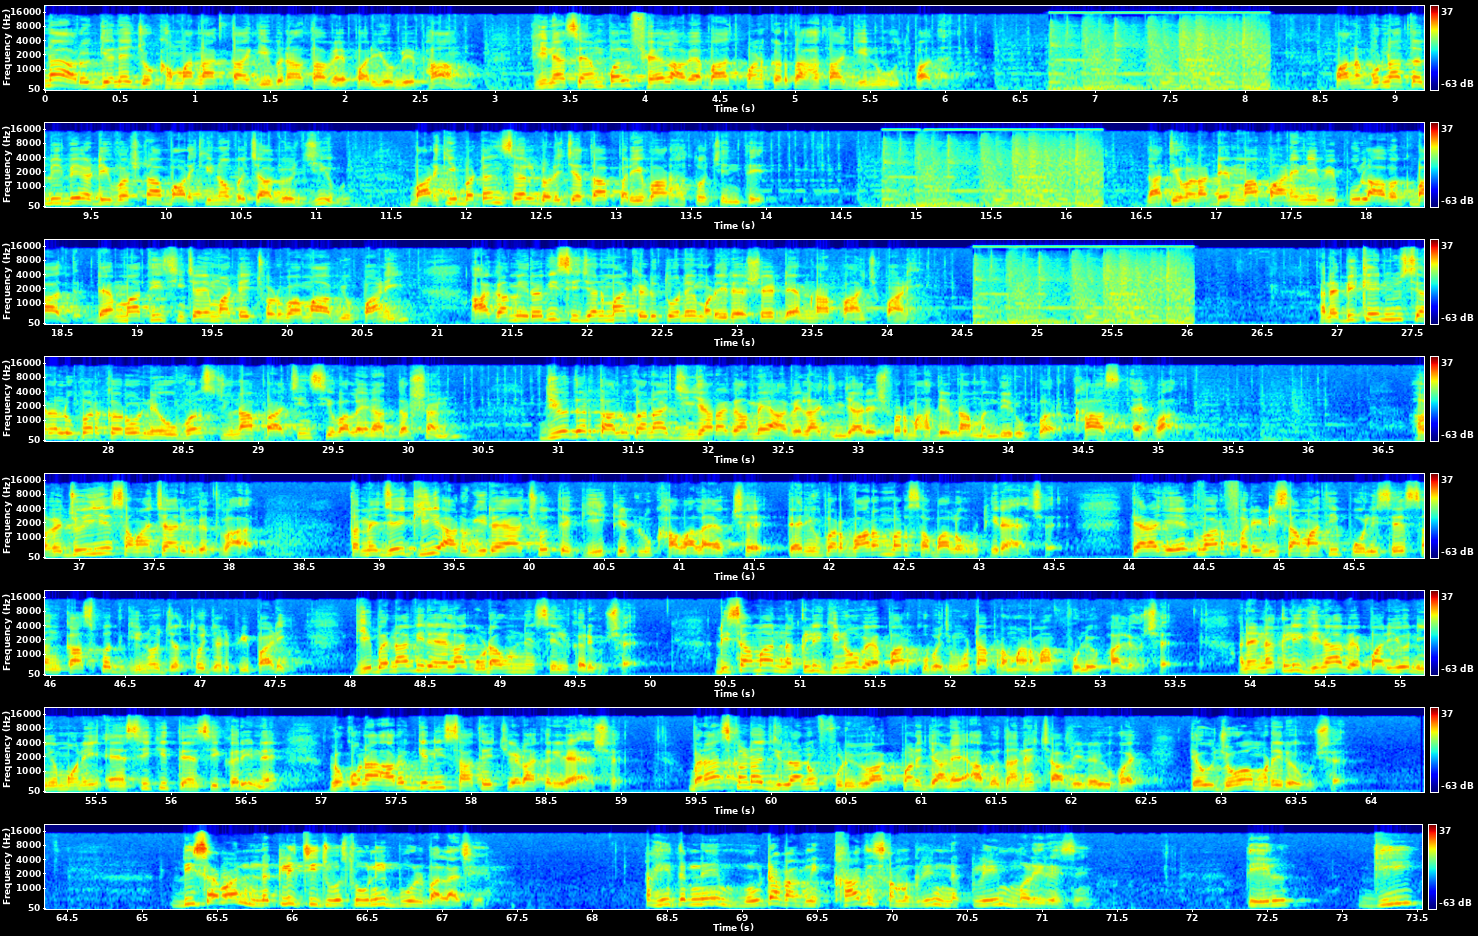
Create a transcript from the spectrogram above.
લોકોના આરોગ્યને જોખમમાં નાખતા ઘી બનાવતા વેપારીઓ બેફામ. ઘીના સેમ્પલ ફેલ આવ્યા બાદ પણ કરતા હતા ઘીનું ઉત્પાદન. પાલનપુરના તબીબે અઢી વર્ષના બાળકીનો બચાવ્યો જીવ. બાળકી બટન સેલ ગળી જતા પરિવાર હતો ચિંતિત. દાંતીવાડા ડેમમાં પાણીની વિપુલ આવક બાદ ડેમમાંથી સિંચાઈ માટે છોડવામાં આવ્યું પાણી. આગામી રવિ સિઝનમાં ખેડૂતોને મળી રહેશે ડેમના પાંચ પાણી. અને બીકે ન્યૂઝ ચેનલ ઉપર કરો નેવું વર્ષ જૂના પ્રાચીન શિવાલયના દર્શન દિયોદર તાલુકાના જિંજારા ગામે આવેલા જિંજારેશ્વર મહાદેવના મંદિર ઉપર. ખાસ અહેવાલ. હવે જોઈએ સમાચાર વિગતવાર. તમે જે ઘી આરોગી રહ્યા છો તે ઘી કેટલું ખાવાલાયક છે? તેની ઉપર વારંવાર સવાલો ઉઠી રહ્યા છે. ત્યારે આજે એકવાર ફરી ડીસામાંથી પોલીસે શંકાસ્પદ ઘીનો જથ્થો ઝડપી પાડી ઘી બનાવી રહેલા ગોડાઉનને સીલ કર્યું છે. ડીસામાં નકલી ઘીનો વેપાર ખૂબ જ મોટા પ્રમાણમાં ફૂલ્યો ફાલ્યો છે. અને નકલી ઘીના વેપારીઓ નિયમોની એંસી કી તેંસી કરીને લોકોના આરોગ્યની સાથે ચેડા કરી રહ્યા છે. બનાસકાંઠા જિલ્લાનું ફૂડ વિભાગ પણ જાણે આ બધાને ચાવરી રહ્યું હોય તેવું જોવા મળી રહ્યું છે. ડીસામાં નકલી ચીજવસ્તુઓની બોલબાલા છે. અહીં તમને મોટાભાગની ખાદ્ય સામગ્રી નકલી મળી રહેશે. તેલ, ઘી,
